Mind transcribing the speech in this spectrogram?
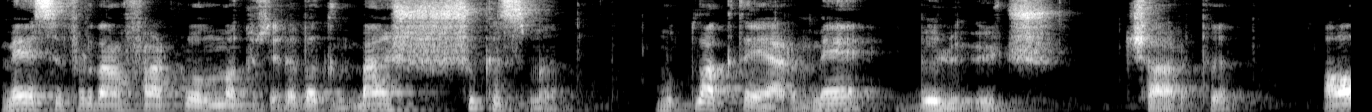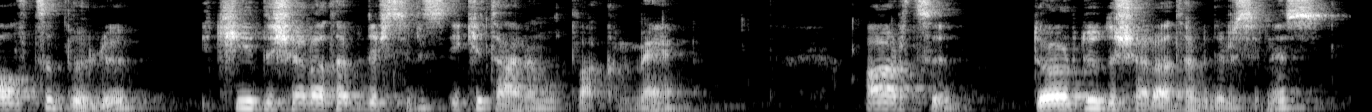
m sıfırdan farklı olmak üzere bakın ben şu kısmı mutlak değer m bölü 3 çarpı 6 bölü 2'yi dışarı atabilirsiniz. 2 tane mutlak m artı 4'ü dışarı atabilirsiniz.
